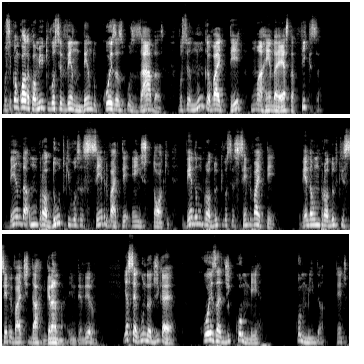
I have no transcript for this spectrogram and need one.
você concorda comigo que você vendendo coisas usadas, você nunca vai ter uma renda extra fixa? Venda um produto que você sempre vai ter em estoque. Venda um produto que você sempre vai ter. Venda um produto que sempre vai te dar grana, entenderam? E a segunda dica é coisa de comer. Comida. Gente,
